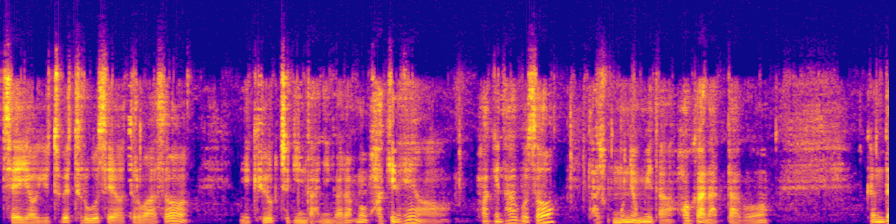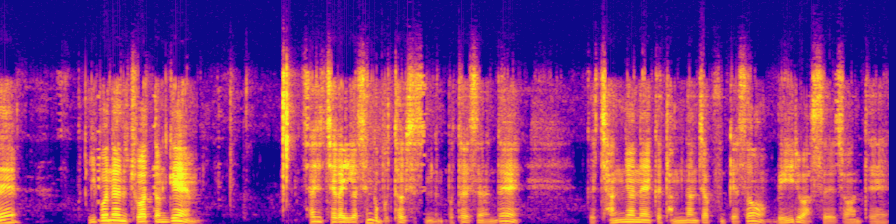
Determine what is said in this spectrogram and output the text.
제 여기 유튜브에 들어오세요. 들어와서 이 교육적인 거 아닌가를 한번 확인해요. 확인하고서 다시 공문이 옵니다. 허가 났다고. 근데 이번에는 좋았던 게 사실 제가 이거 생각 못하고 있었습니다. 못하고 있었는데 그 작년에 그 담당자 분께서 메일이 왔어요. 저한테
